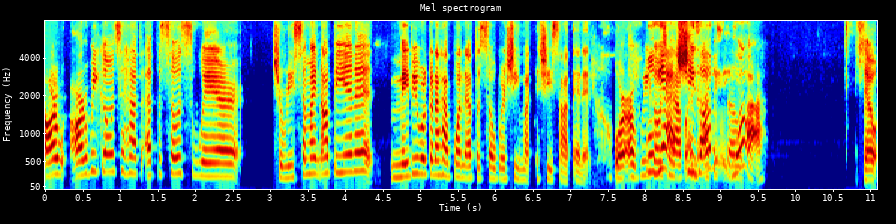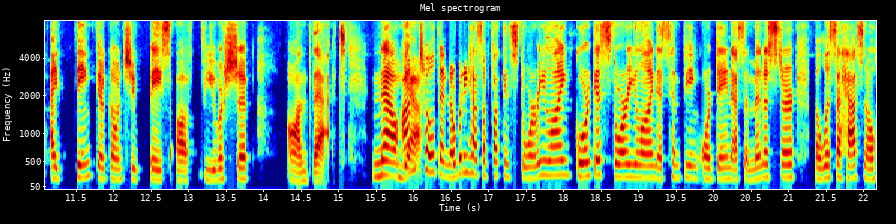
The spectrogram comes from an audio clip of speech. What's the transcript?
are are we going to have episodes where Teresa might not be in it? Maybe we're going to have one episode where she might she's not in it, or are we well, going to yeah, have she's an episode? Yeah. So I think they're going to base off viewership on that. Now, Yeah. I'm told that nobody has a fucking storyline. Gorga's storyline is him being ordained as a minister. Melissa has no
